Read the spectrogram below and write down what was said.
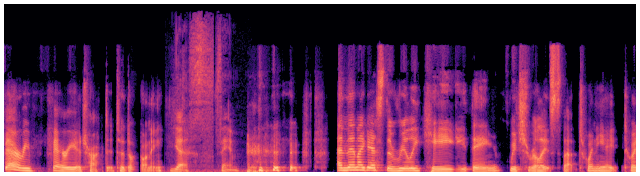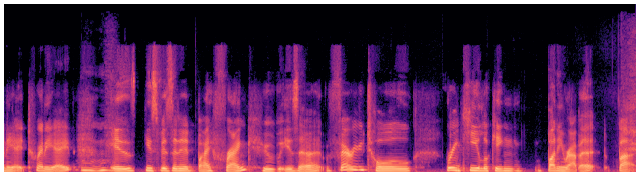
very, very attracted to Donnie. Yes, same. and then I guess the really key thing, which relates to that 28, 28, 28, Mhm. is he's visited by Frank, who is a very tall, freaky looking bunny rabbit, but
